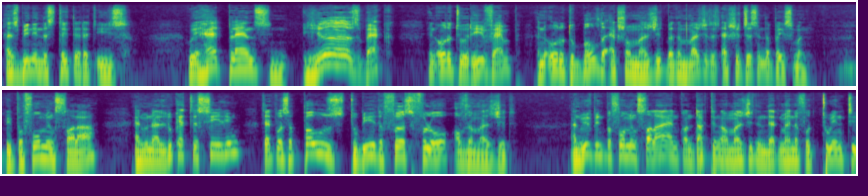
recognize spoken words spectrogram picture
has been in the state that it is. We had plans years back in order to revamp, in order to build the actual masjid, but the masjid is actually just in the basement. We're performing salah, and when I look at the ceiling, that was supposed to be the first floor of the masjid. And we've been performing salah and conducting our masjid in that manner for 20,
